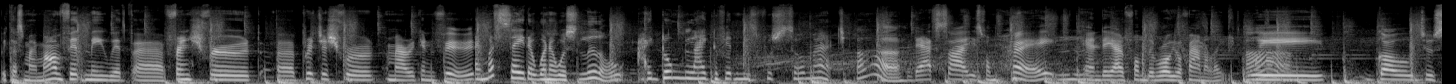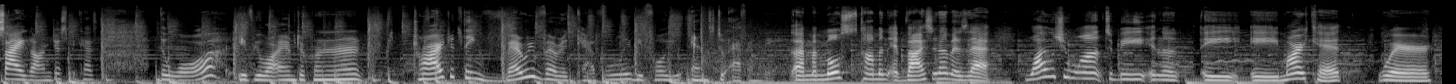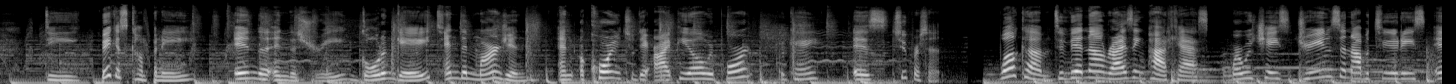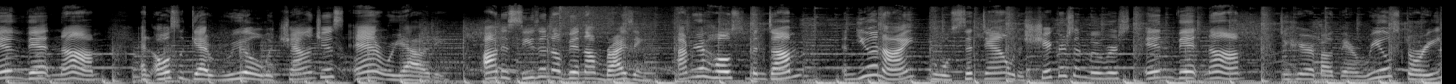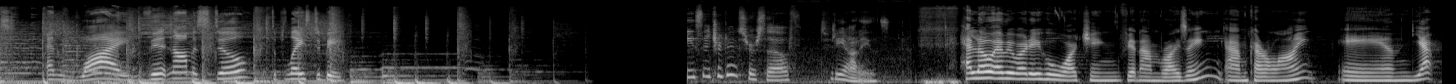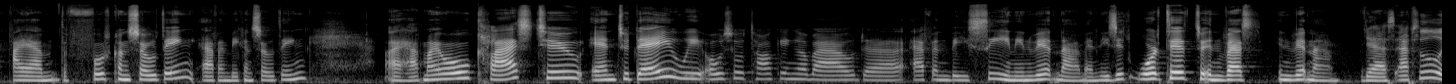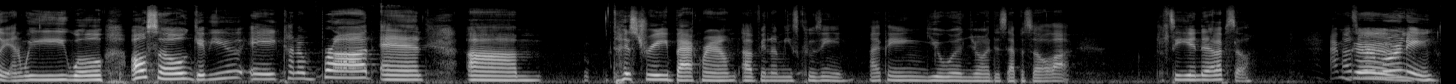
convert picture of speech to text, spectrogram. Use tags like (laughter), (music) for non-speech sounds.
because my mom fed me with uh, French food, uh, British food, American food. I must say that when I was little, I don't like the Vietnamese food so much. Ah. That side is from Hue, and they are from the royal family. We go to Saigon just because the war. If you are an entrepreneur, try to think very, very carefully before you enter to F&B. Uh, my most common advice to them is that why would you want to be in a, a, a market where the biggest company in the industry, Golden Gate, and the margin, and according to their IPO report, Okay. is 2%. Welcome to Vietnam Rising Podcast, where we chase dreams and opportunities in Vietnam and also get real with challenges and reality. On the season of Vietnam Rising, I'm your host, Minh Dam, and you and I we will sit down with the shakers and movers in Vietnam to hear about their real stories and why Vietnam is still the place to be. Please introduce yourself to the audience. Hello, everybody who watching Vietnam Rising. I'm Caroline, and yep, I am the food consulting, F&B consulting. I have my own class too, and today we also talking about uh, F&B scene in Vietnam, and is it worth it to invest in Vietnam? Yes, absolutely. And we will also give you a kind of broad and um, history background of Vietnamese cuisine. I think you will enjoy this episode a lot. See you in the episode. I'm How's your morning?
